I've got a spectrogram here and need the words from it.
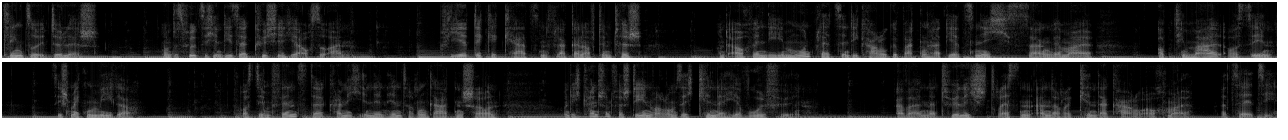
Das klingt so idyllisch. Und es fühlt sich in dieser Küche hier auch so an. Vier dicke Kerzen flackern auf dem Tisch. Und auch wenn die Mondplätzchen, die Caro gebacken hat, jetzt nicht, sagen wir mal, optimal aussehen, sie schmecken mega. Aus dem Fenster kann ich in den hinteren Garten schauen und ich kann schon verstehen, warum sich Kinder hier wohlfühlen. Aber natürlich stressen andere Kinder Caro auch mal, erzählt sie.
